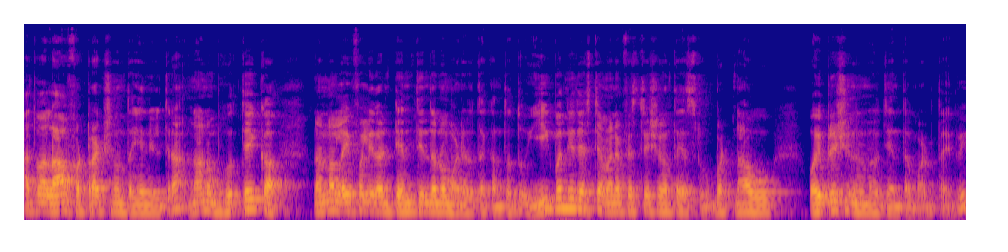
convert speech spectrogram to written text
ಅಥವಾ ಲಾ ಆಫ್ ಅಟ್ರಾಕ್ಷನ್ ಅಂತ ಏನು ಹೇಳ್ತೀರಾ? ನಾನು ಬಹುತೇಕ ನನ್ನ ಲೈಫಲ್ಲಿ ನಾನು ಟೆಂತಿಂದನೂ ಮಾಡಿರ್ತಕ್ಕಂಥದ್ದು. ಈಗ ಬಂದಿದೆ ಅಷ್ಟೇ ಮ್ಯಾನಿಫೆಸ್ಟೇಷನ್ ಅಂತ ಹೆಸರು ಬಟ್ ನಾವು ವೈಬ್ರೇಷನ್ ಎನರ್ಜಿ ಅಂತ ಮಾಡ್ತಾ ಇದ್ವಿ.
